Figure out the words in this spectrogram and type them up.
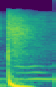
dance.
